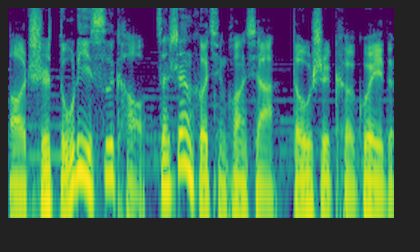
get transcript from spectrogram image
保持独立思考，在任何情况下都是可贵的。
